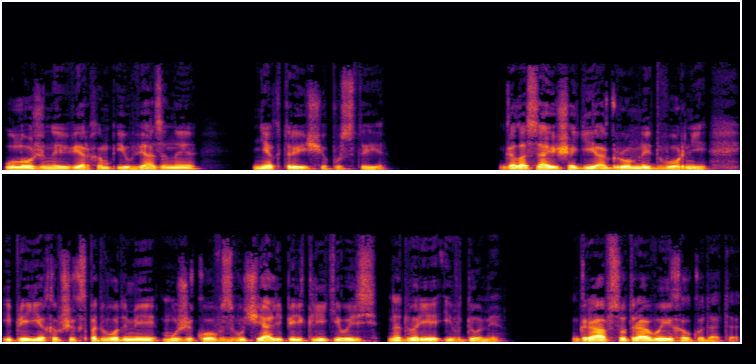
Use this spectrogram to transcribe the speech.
уложенные верхом и увязанные, некоторые еще пустые. Голоса и шаги огромной дворни и приехавших с подводами мужиков звучали, перекликиваясь на дворе и в доме. Граф с утра выехал куда-то.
